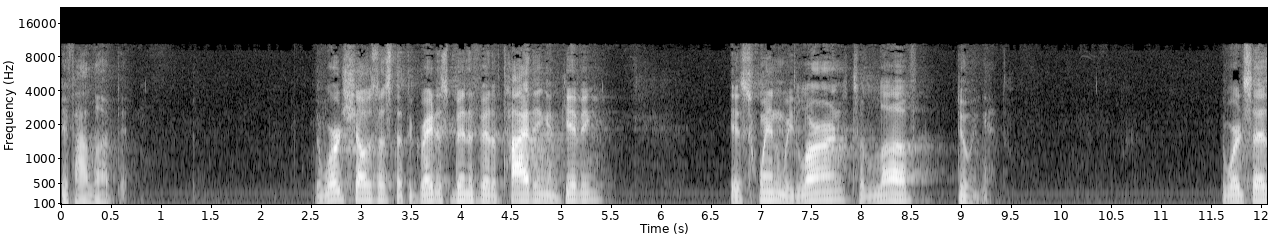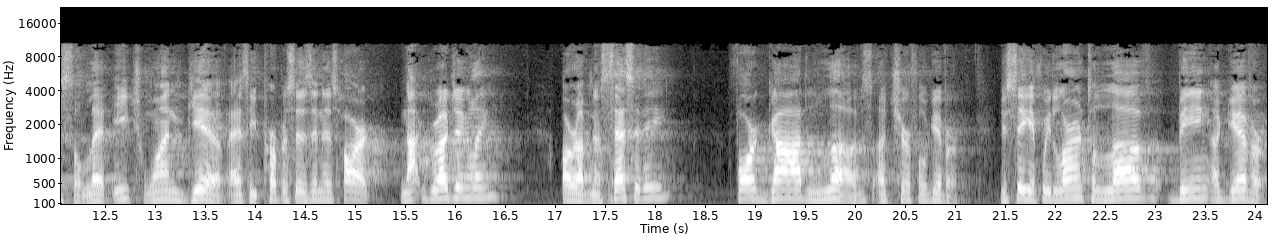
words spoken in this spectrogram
if I loved it. The word shows us that the greatest benefit of tithing and giving is when we learn to love doing it. The word says, So let each one give as he purposes in his heart, not grudgingly or of necessity, for God loves a cheerful giver. You see, if we learn to love being a giver,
